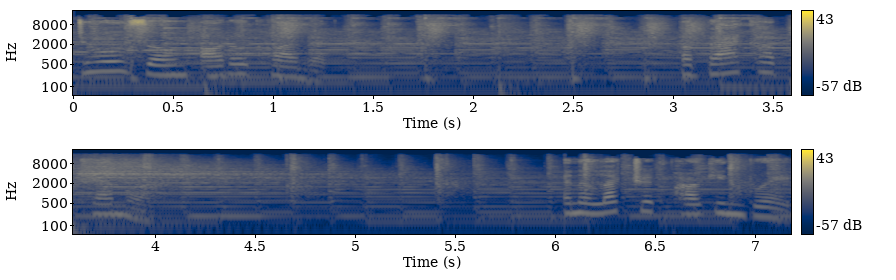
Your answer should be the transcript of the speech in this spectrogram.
dual zone auto climate, a backup camera, an electric parking brake,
